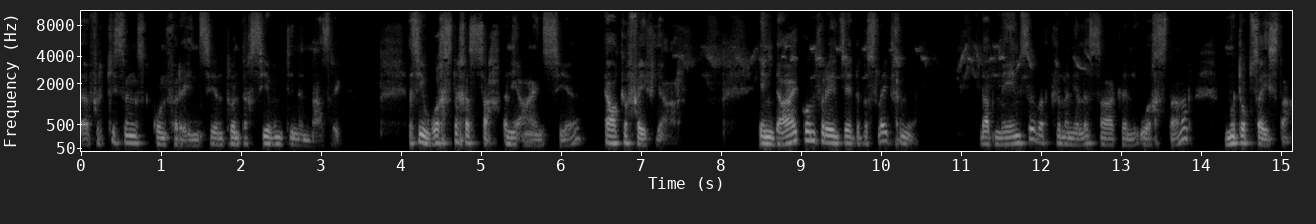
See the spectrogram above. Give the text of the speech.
uh, verkiesingskonferensie in 2017 in Nasrek is die hoogste gesag in die ANC elke 5 jaar. En daai konferensie het 'n besluit geneem dat mense wat kriminele sake in die oog staar, moet op sy staan.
